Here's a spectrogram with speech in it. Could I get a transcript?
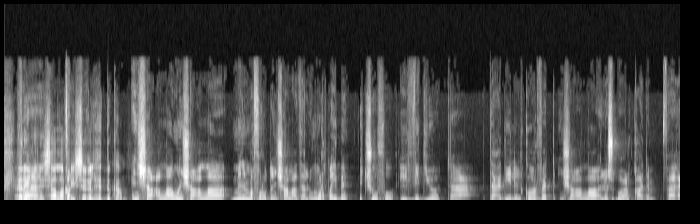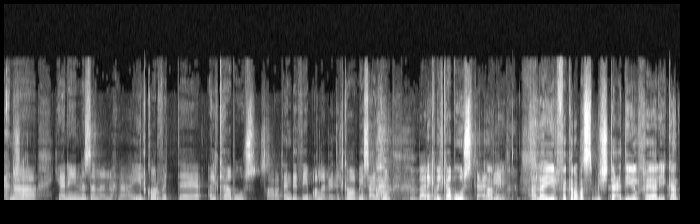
قريبا إن شاء الله في شغل head و cam. إن شاء الله وإن شاء الله من المفروض إن شاء الله إذا الأمور طيبة تشوفوا الفيديو تاع تعديل الكورفيت إن شاء الله الأسبوع القادم. فإحنا. يعني نزلنا إنه إحنا هي الكورفيت آه، الكابوس صارت عند الذيب. الله يبعد الكوابيس عنكم. ويبارك بالكابوس تاع الذيب. آمين. هلا هي الفكرة بس مش تعديل خيالي. هي كانت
